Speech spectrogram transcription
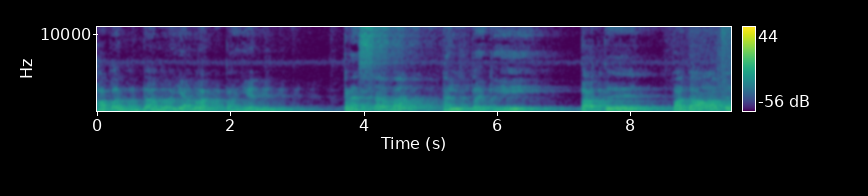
ഭവന്തമയമർപ്പയൻ. പ്രസവ തൽപകേ തത് പദാത്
